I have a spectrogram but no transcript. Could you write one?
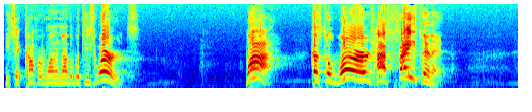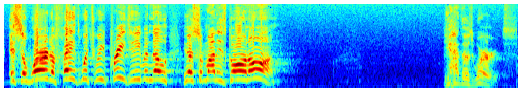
He said, comfort one another with these words. Why? Because the word have faith in it. It's a word of faith which we preach, and even though you know somebody's going on, you have those words.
